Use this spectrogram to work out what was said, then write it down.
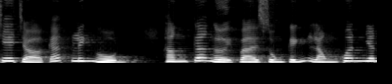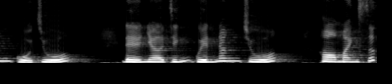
che chở các linh hồn, hằng ca ngợi và sùng kính lòng khoan nhân của Chúa. Để nhờ chính quyền năng Chúa, họ mạnh sức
